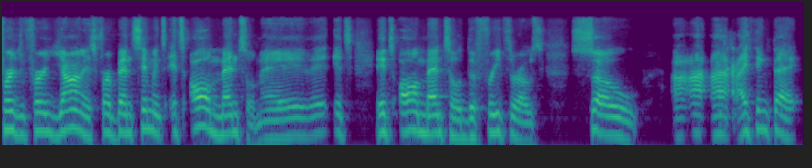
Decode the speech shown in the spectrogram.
for for Giannis, for Ben Simmons, it's all mental, man. It, it's it's all mental. The free throws. So I, I I think that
